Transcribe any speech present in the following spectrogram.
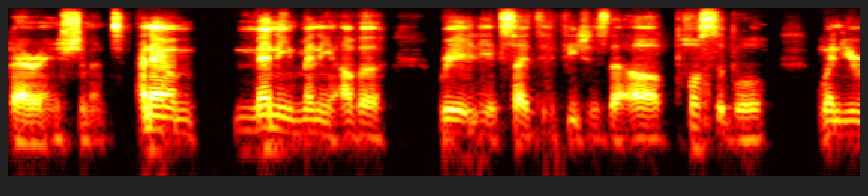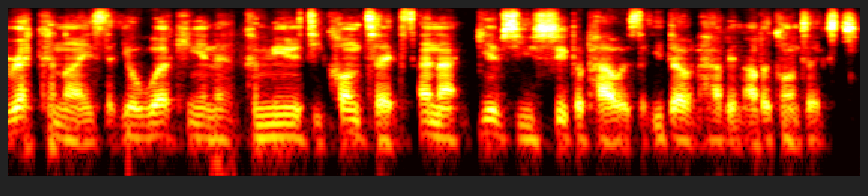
bearer instrument. And there are many, many other really exciting features that are possible when you recognize that you're working in a community context and that gives you superpowers that you don't have in other contexts.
